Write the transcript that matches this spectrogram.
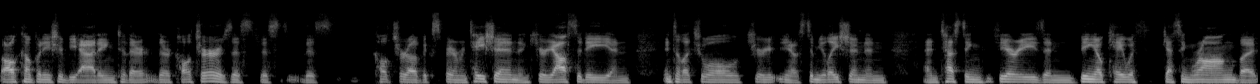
all companies should be adding to their their culture is this this this culture of experimentation and curiosity and intellectual you know stimulation and and testing theories and being okay with guessing wrong but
